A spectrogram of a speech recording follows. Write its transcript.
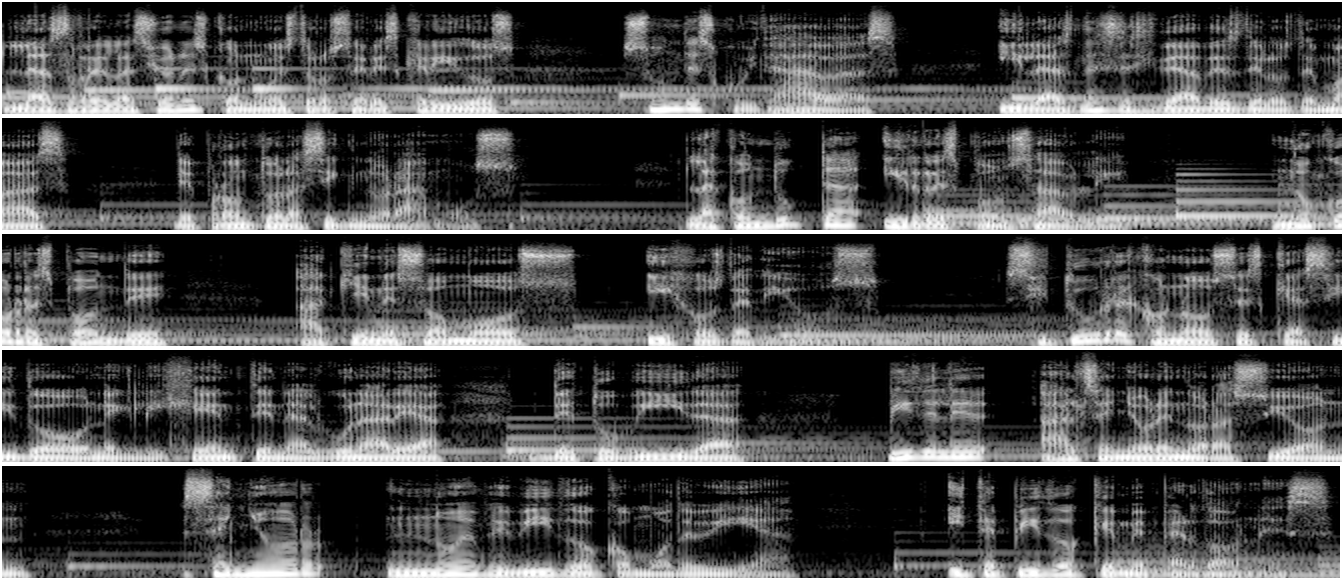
Las relaciones con nuestros seres queridos son descuidadas y las necesidades de los demás de pronto las ignoramos. La conducta irresponsable no corresponde a quienes somos hijos de Dios. Si tú reconoces que has sido negligente en algún área de tu vida, pídele al Señor en oración, Señor, no he vivido como debía, y te pido que me perdones.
